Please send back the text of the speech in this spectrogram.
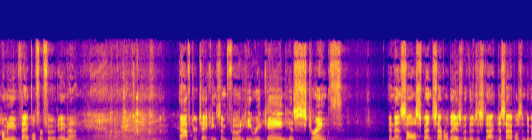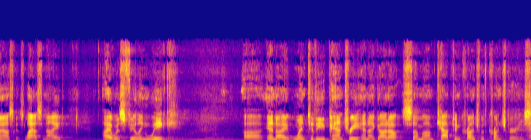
how many are thankful for food? Amen. After taking some food, he regained his strength. And then Saul spent several days with his disciples in Damascus. Last night, I was feeling weak. Uh, and I went to the pantry and I got out some um, Captain Crunch with crunch berries.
